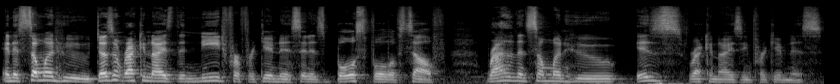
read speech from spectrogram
And is someone who doesn't recognize the need for forgiveness and is boastful of self rather than someone who is recognizing forgiveness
